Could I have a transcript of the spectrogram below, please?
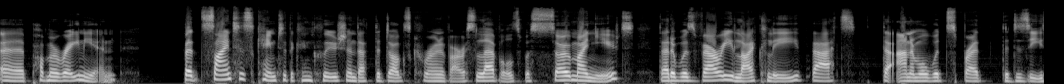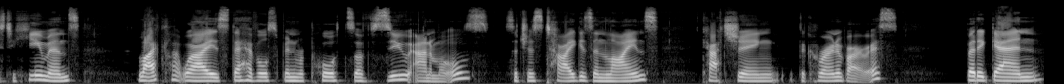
a Pomeranian but scientists came to the conclusion that the dog's coronavirus levels were so minute that it was very likely that the animal would spread the disease to humans. Likewise, there have also been reports of zoo animals, such as tigers and lions, catching the coronavirus. But again,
